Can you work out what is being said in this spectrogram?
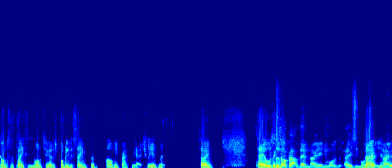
gone to the places he wants to. And it's probably the same for Harvey Bradbury, actually, isn't it? So tales. But it's of... not about them knowing anymore, uh, is it? More, no. you know,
